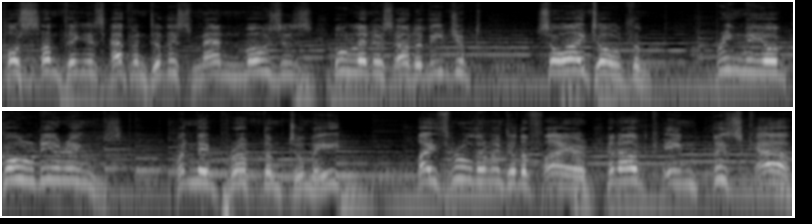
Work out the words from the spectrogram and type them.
for something has happened to this man Moses who led us out of Egypt. So I told them, Bring me your gold earrings. When they brought them to me, I threw them into the fire, and out came this calf.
